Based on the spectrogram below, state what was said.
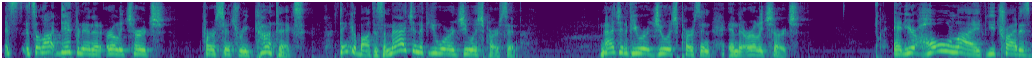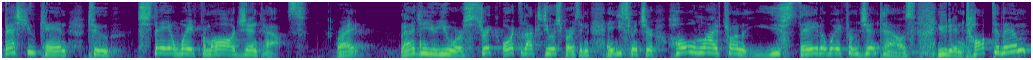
it's it's a lot different in an early church first century context. Think about this. Imagine if you were a Jewish person. Imagine if you were a Jewish person in the early church. And your whole life you tried as best you can to stay away from all Gentiles, right? Imagine you, you were a strict Orthodox Jewish person and you spent your whole life trying to, you stayed away from Gentiles. You didn't talk to them.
